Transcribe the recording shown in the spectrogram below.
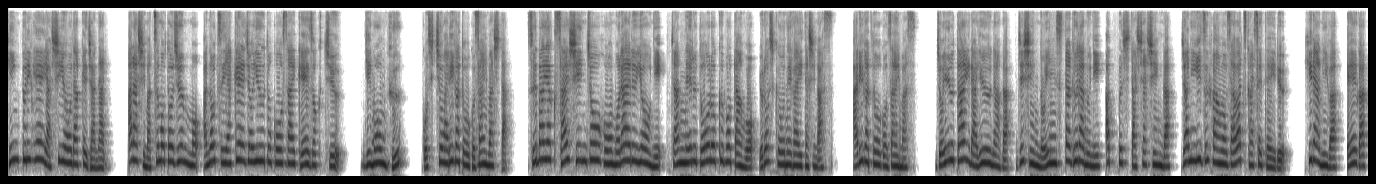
金プリ平野仕様だけじゃない。嵐松本潤もあの艶系女優と交際継続中。疑問符？ご視聴ありがとうございました。素早く最新情報をもらえるようにチャンネル登録ボタンをよろしくお願いいたします。ありがとうございます。女優平優奈が自身のインスタグラムにアップした写真がジャニーズファンをざわつかせている。平には映画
